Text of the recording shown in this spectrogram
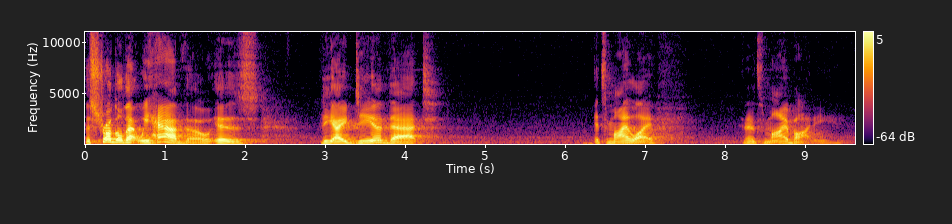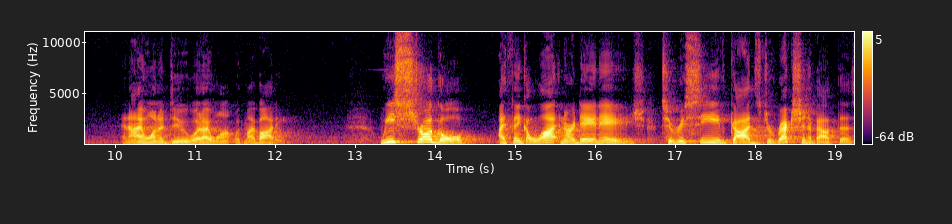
The struggle that we have, though, is the idea that it's my life and it's my body, and I want to do what I want with my body. We struggle, I think, a lot in our day and age to receive God's direction about this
